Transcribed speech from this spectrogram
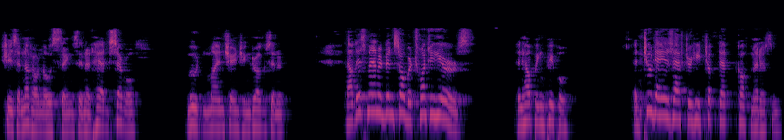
She's a nut on those things, and it had several mood and mind changing drugs in it. Now this man had been sober 20 years in helping people. And two days after he took that cough medicine,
